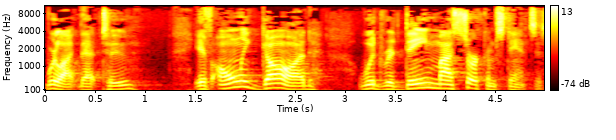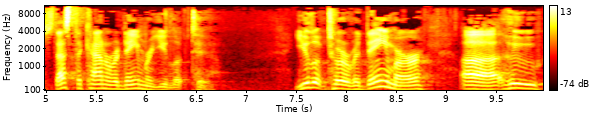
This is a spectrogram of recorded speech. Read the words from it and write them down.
We're like that too. If only God would redeem my circumstances. That's the kind of redeemer you look to. You look to a redeemer uh, who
